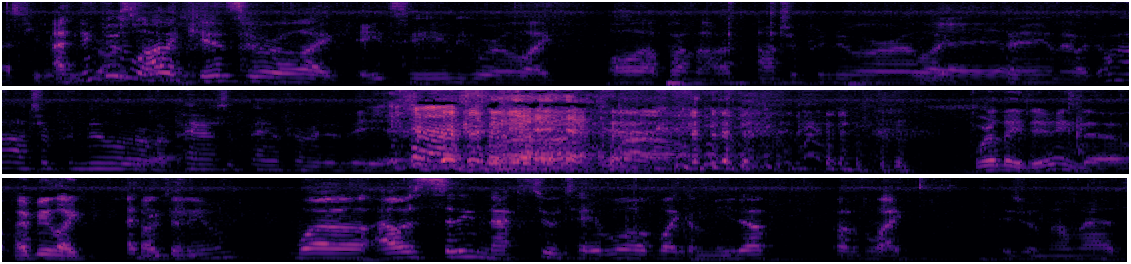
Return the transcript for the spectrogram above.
ask you to I do think there's a for lot of kids who are like 18 who are like all up on the entrepreneur like Yeah, yeah, yeah. thing. They're like, oh, I'm an entrepreneur. My parents are paying for me to be. What are they doing though? Have you like I talked to think- any of them? Well, I was sitting next to a table of like a meetup of like digital nomads,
